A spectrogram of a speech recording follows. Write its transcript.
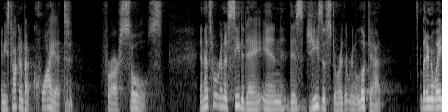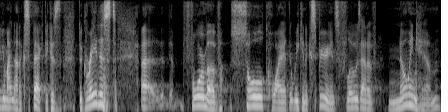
And he's talking about quiet for our souls. And that's what we're going to see today in this Jesus story that we're going to look at, but in a way you might not expect, because the greatest uh, form of soul quiet that we can experience flows out of knowing Him,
